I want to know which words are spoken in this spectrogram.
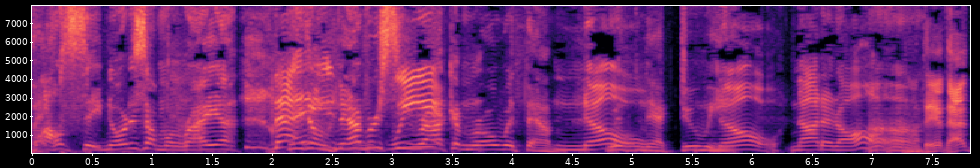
Yeah, I'll say. Notice how Mariah, That- we don't never see we- rock and roll with them. no, with Nick, do we? No, not at all. Uh-uh. They, that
